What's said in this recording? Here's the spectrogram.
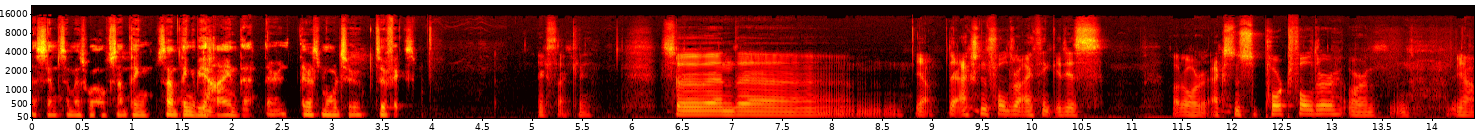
a symptom as well of something something mm. behind that. There there's more to to fix. Exactly. So and uh, yeah, the action folder. I think it is or action support folder or yeah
